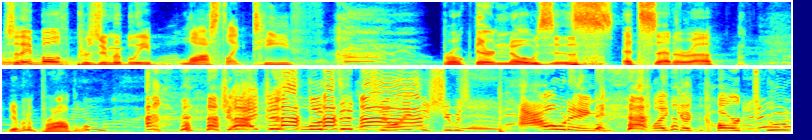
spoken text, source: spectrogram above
So they both presumably lost like teeth, broke their noses, etc. You having a problem? I just looked at Jillian and she was pouting like a cartoon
